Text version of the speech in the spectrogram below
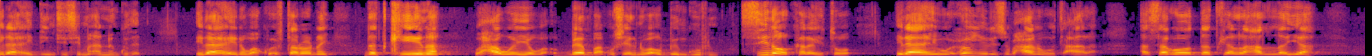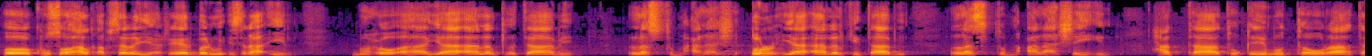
ilaahay diintiisii ma aanan gudan. Ilaahayna waa ku iftaroonay dadkiina waxaa weeye been baan u sheegnay waa u been guurnay sidoo kaleeto ilaahay wuxuu yidhi subxaanahu watacaala isagoo dadka la hadlaya oo ku soo halqabsanaya reer banu israa'iil muxuu ahaa yaa ahla alkitaabi lastum calaa shay qul yaa ahla alkitaabi lastum calaa shayin xataa tuqiimuu atawraata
